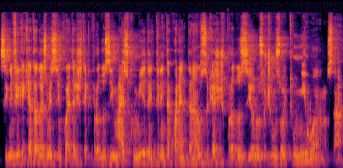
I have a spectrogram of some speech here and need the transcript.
significa que até 2050 a gente tem que produzir mais comida em 30, 40 anos do que a gente produziu nos últimos 8 mil anos. Né?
